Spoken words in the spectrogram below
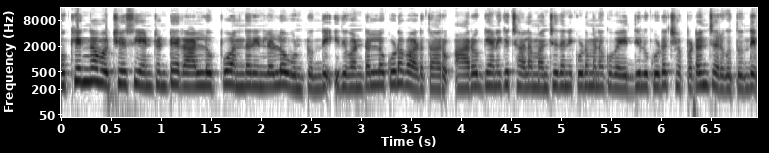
ముఖ్యంగా వచ్చేసి ఏంటంటే రాళ్ళుప్పు అందరి ఇళ్ళలో ఉంటుంది. ఇది వంటల్లో కూడా వాడతారు. ఆరోగ్యానికి చాలా మంచిదని కూడా మనకు వైద్యులు కూడా చెప్పడం జరుగుతుంది.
